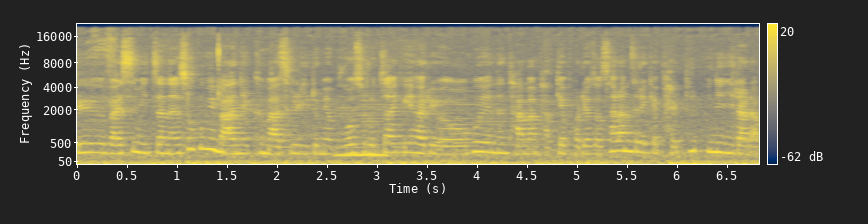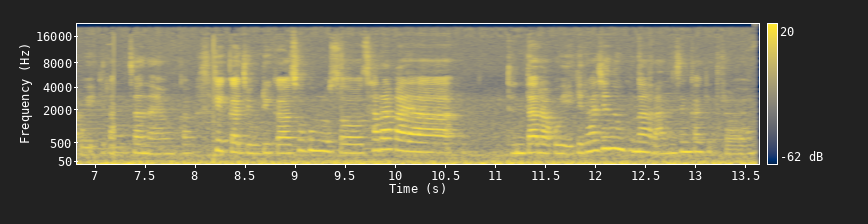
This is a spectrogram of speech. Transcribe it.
그 말씀 있잖아요. 소금이 만일 그 맛을 잃으면 무엇으로 짜게 하려 후에는 다만 밖에 버려져 사람들에게 밟힐 뿐이니라라고 얘기를 하잖아요. 그러니까 그렇게까지 우리가 소금으로서 살아가야 된다라고 얘기를 하시는구나라는 생각이 들어요.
